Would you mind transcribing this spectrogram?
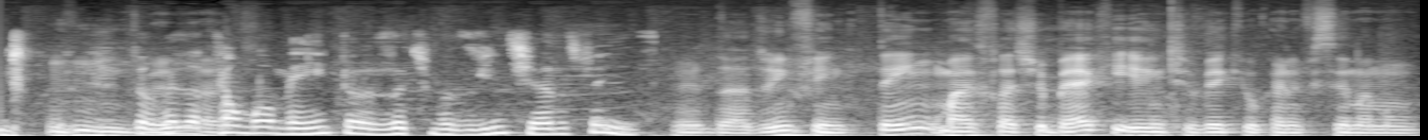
Uhum, Pelo menos até o momento, os últimos 20 anos foi isso. Verdade. Enfim, tem mais flashback e a gente vê que o Carnificina não,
